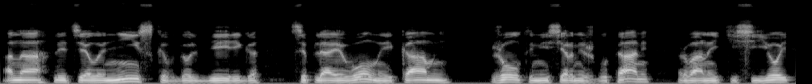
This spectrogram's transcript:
Она летела низко вдоль берега, цепляя волны и камни, желтыми и серыми жгутами, рваной кисеей,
